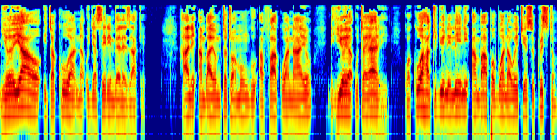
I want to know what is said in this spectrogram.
mioyo yao itakuwa na ujasiri mbele zake. Hali ambayo mtoto wa mungu afaa kuwa nayo ni hiyo ya utayari kwa kuwa hatujui ni lini ambapo bwana wetu yesu kristo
